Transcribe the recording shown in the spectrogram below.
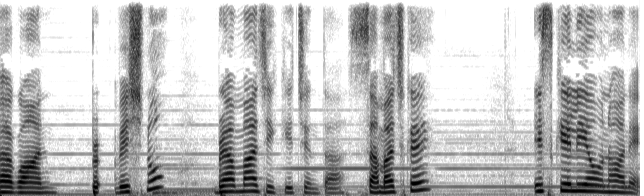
भगवान विष्णु ब्रह्मा जी की चिंता समझ गए। इसके लिए उन्होंने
